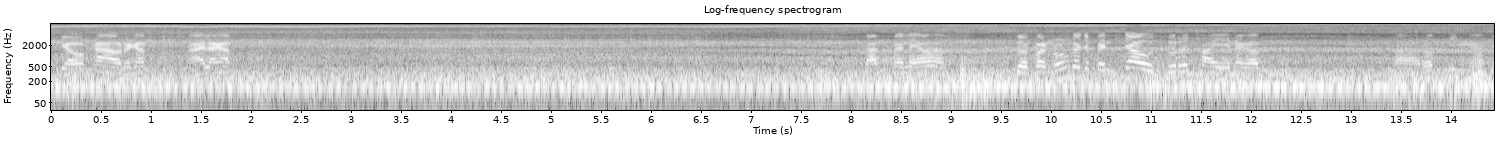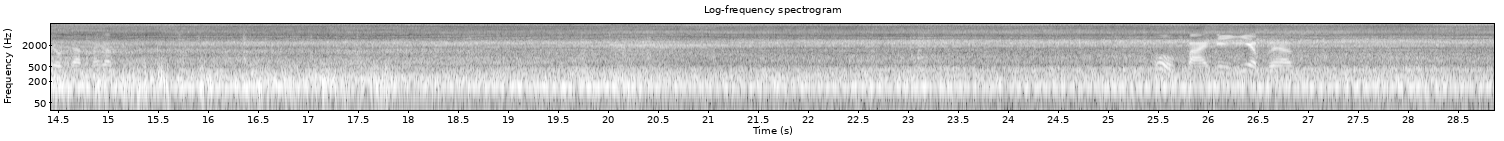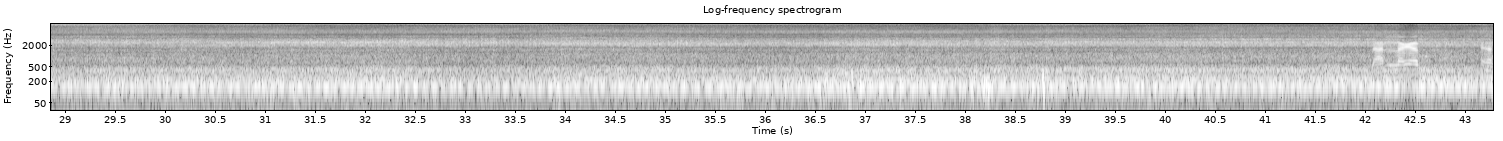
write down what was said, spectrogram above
เกี่ยวข้าวนะครับไปแล้วครับกันไปแล้วครับ ส่วนฝั่งนู้นก็จะเป็นเจ้าสุรชัยนะครับอ่ารถทีมงานเดียวกันนะครับโอ้ป่ายนี่เงียบเลยครับ ดันแล้วครับ ก็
